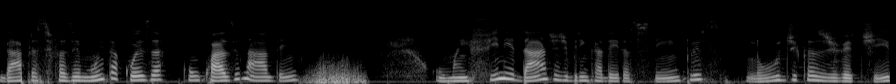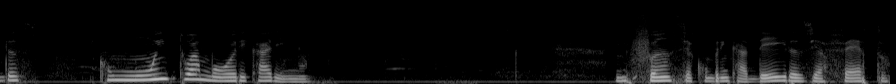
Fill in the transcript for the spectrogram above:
dá para se fazer muita coisa com quase nada, hein? uma infinidade de brincadeiras simples, lúdicas, divertidas e com muito amor e carinho. Infância com brincadeiras e afeto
